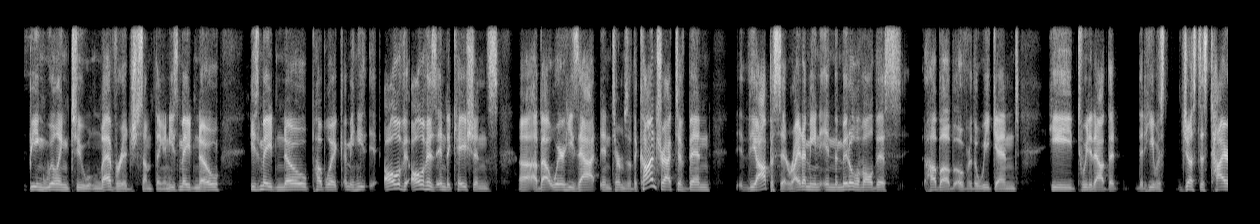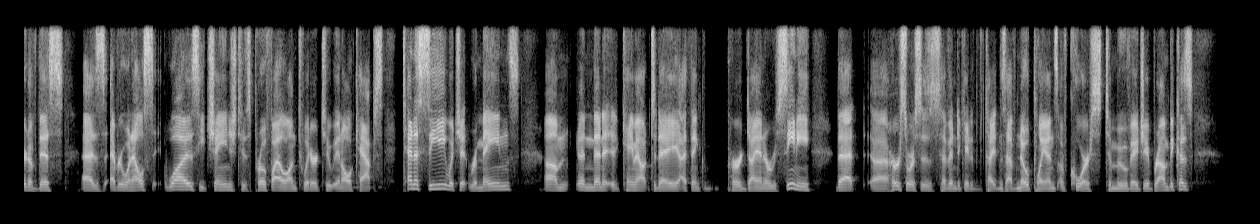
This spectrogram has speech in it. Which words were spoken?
being willing to leverage something. And he's made no he's made no public. I mean, he all of all of his indications uh, about where he's at in terms of the contract have been the opposite, right? I mean, in the middle of all this hubbub over the weekend, he tweeted out that that he was just as tired of this as everyone else was. He changed his profile on Twitter to in all caps Tennessee, which it remains. Um, and then it, it, came out today, I think, per Dianna Russini, that uh, her sources have indicated the Titans have no plans, of course, to move AJ Brown because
